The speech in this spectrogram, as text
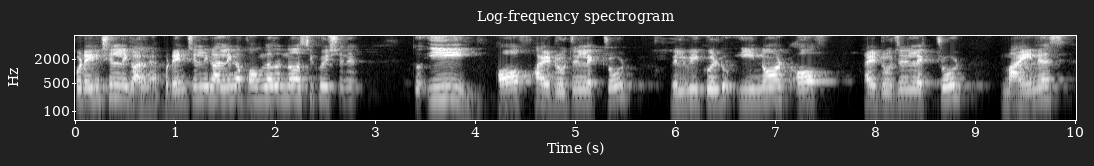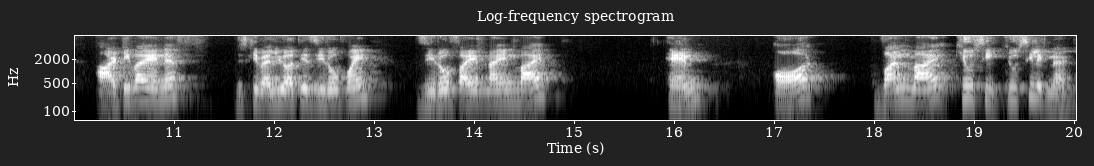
पोटेंशियल निकालना है। पोटेंशियल निकालने का फॉर्मूला तो नर्स इक्वेशन है। तो E of hydrogen electrode will be equal to E naught of hydrogen electrode minus R T by जिसकी वैल्यू आती है zero point zero by N और वन बाय क्यू सी लिखना है।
